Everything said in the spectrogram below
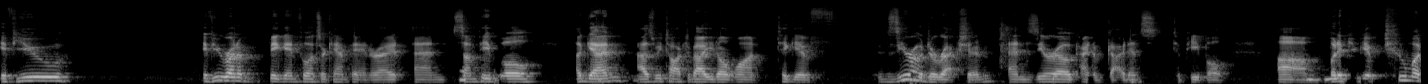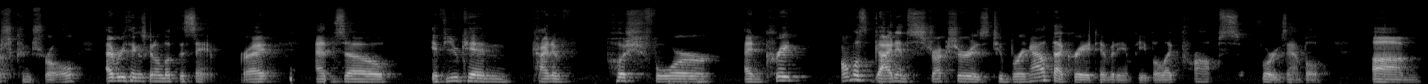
if you if you run a big influencer campaign, right, and some people, again, as we talked about, you don't want to give zero direction and zero kind of guidance to people. Um, mm-hmm. but if you give too much control, everything's going to look the same, right? And so if you can kind of push for and create almost guidance structures to bring out that creativity in people, like prompts, for example, um,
